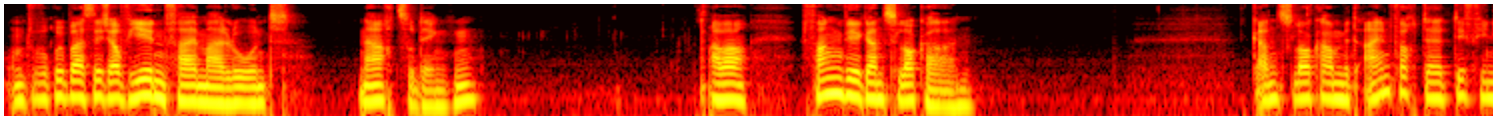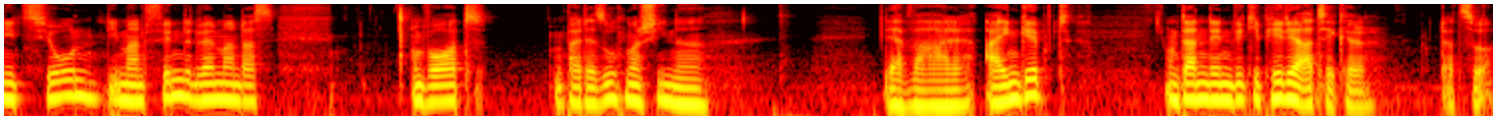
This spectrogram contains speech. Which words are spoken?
und worüber es sich auf jeden Fall mal lohnt nachzudenken. Aber fangen wir ganz locker an. Ganz locker mit einfach der Definition, die man findet, wenn man das Wort bei der Suchmaschine der Wahl eingibt und dann den Wikipedia-Artikel dazu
